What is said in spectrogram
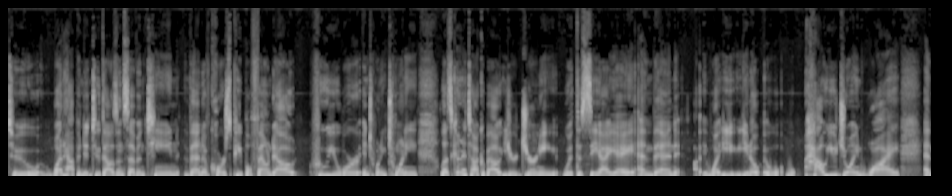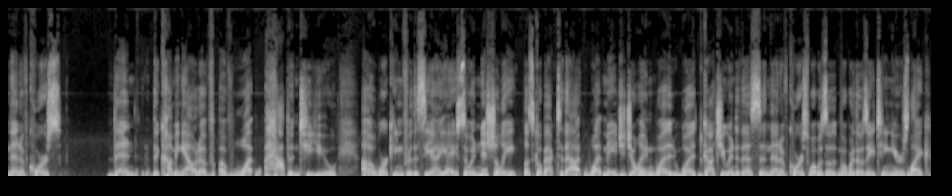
to what happened in 2017. Then, of course, people found out who you were in 2020. Let's kind of talk about your journey with the CIA, and then what you you know how you joined, why, and then, of course, then the coming out of, of what happened to you uh, working for the CIA. So initially, let's go back to that. What made you join? What what got you into this? And then, of course, what was what were those 18 years like?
